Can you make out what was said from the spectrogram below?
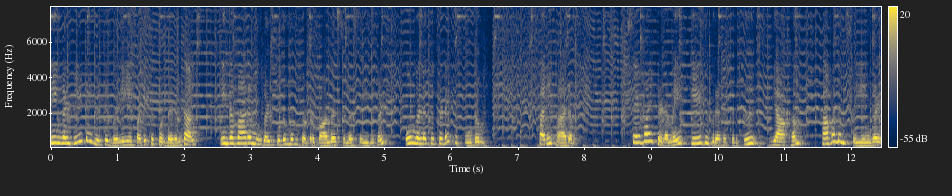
நீங்கள் வீட்டை விட்டு வெளியே படித்துக் கொண்டிருந்தால் இந்த வாரம் உங்கள் குடும்பம் தொடர்பான சில செய்திகள் உங்களுக்கு கிடைக்கக்கூடும். பரிகாரம். செவ்வாய்க்கிழமை கேது கிரகத்திற்கு யாகம் கவனம் செய்யுங்கள்.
